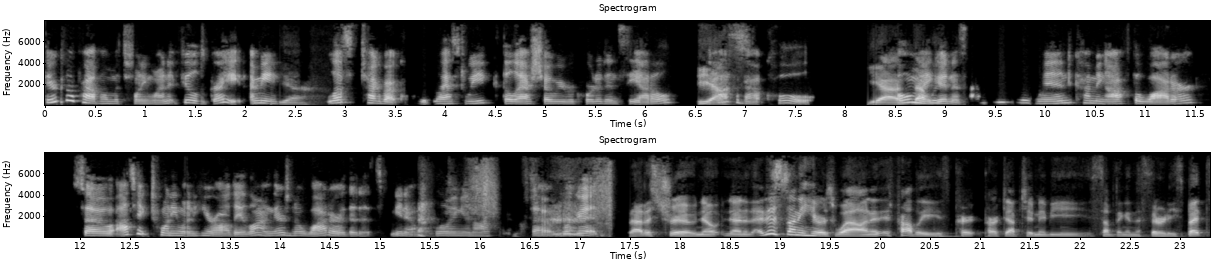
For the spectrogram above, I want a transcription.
There's no problem with 21. It feels great. I mean, yeah. Let's talk about last week, the last show we recorded in Seattle. Yeah. Talk about cold. Yeah. Oh my was... goodness. the wind coming off the water. So I'll take 21 here all day long. There's no water that it's, you know, blowing in off. So we're good. That is true. No, none of that. It is sunny here as well. And it, probably is per- perked up to maybe something in the 30s, but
